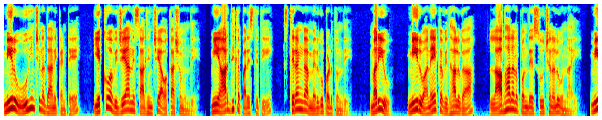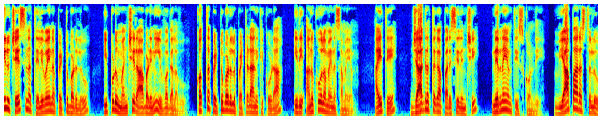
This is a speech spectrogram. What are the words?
మీరు ఊహించిన దానికంటే ఎక్కువ విజయాన్ని సాధించే అవకాశం ఉంది. మీ ఆర్థిక పరిస్థితి స్థిరంగా మెరుగుపడుతుంది. మరియు మీరు అనేక విధాలుగా లాభాలను పొందే సూచనలు ఉన్నాయి. మీరు చేసిన తెలివైన పెట్టుబడులు ఇప్పుడు మంచి రాబడిని ఇవ్వగలవు. కొత్త పెట్టుబడులు పెట్టడానికి కూడా ఇది అనుకూలమైన సమయం. అయితే జాగ్రత్తగా పరిశీలించి నిర్ణయం తీసుకోండి. వ్యాపారస్తులు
